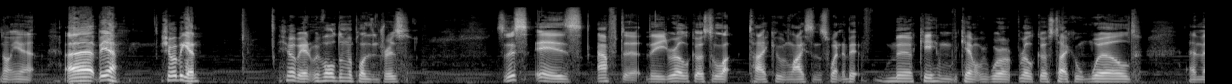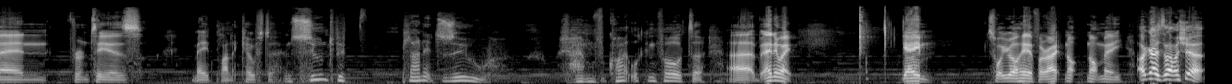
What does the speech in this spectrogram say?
Not yet. Uh, but yeah, shall we begin? Shall we begin? We've all done the pleasantries. So this is after the Roller Coaster Tycoon license went a bit murky and we came up with Roller Coaster Tycoon World, and then Frontiers made Planet Coaster, and soon to be Planet Zoo, which I'm quite looking forward to. Uh, but anyway, game. That's what you're all here for, right? Not not me. Oh, guys, is that my shirt?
